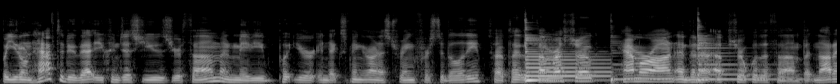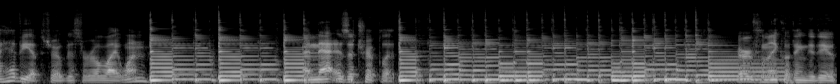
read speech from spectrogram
but you don't have to do that. You can just use your thumb and maybe put your index finger on a string for stability. So I play the thumb rest stroke, hammer on, and then an upstroke with the thumb, but not a heavy upstroke, just a real light one. And that is a triplet. Thing to do.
